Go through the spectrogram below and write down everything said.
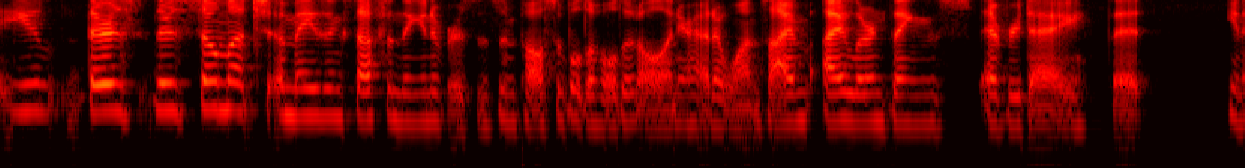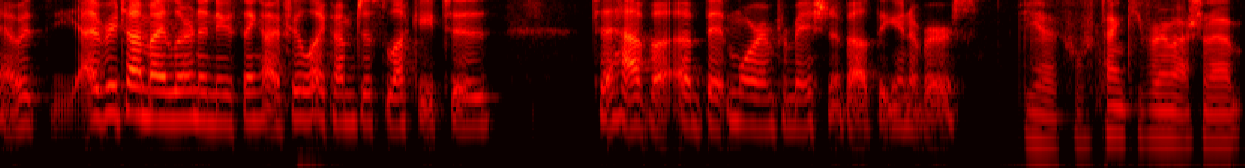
you there's there's so much amazing stuff in the universe. It's impossible to hold it all in your head at once. I I learn things every day that you know every time I learn a new thing, I feel like I'm just lucky to to have a, a bit more information about the universe. Yeah, well, thank you very much. And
